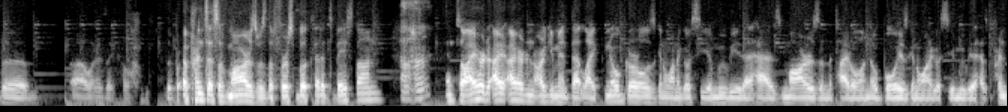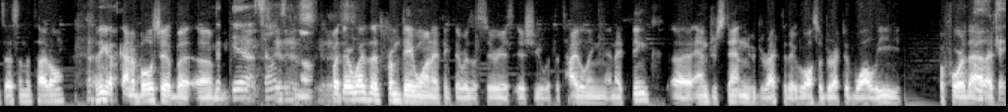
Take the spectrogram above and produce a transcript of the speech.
the uh, what is it called? The a Princess of Mars was the first book that it's based on. Uh huh. And so I heard I, I heard an argument that like no girl is gonna want to go see a movie that has Mars in the title, and no boy is gonna want to go see a movie that has princess in the title. I think that's kind of bullshit, but um, Yeah, it sounds. it is. No, it but there was a, from day one. I think there was a serious issue with the titling, and I think uh, Andrew Stanton, who directed it, who also directed Wall-E, before that, Oh, I okay.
